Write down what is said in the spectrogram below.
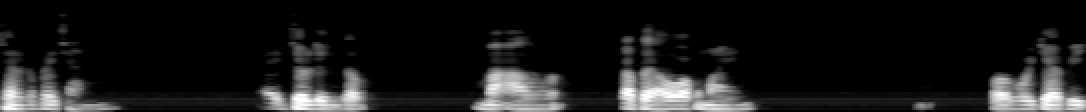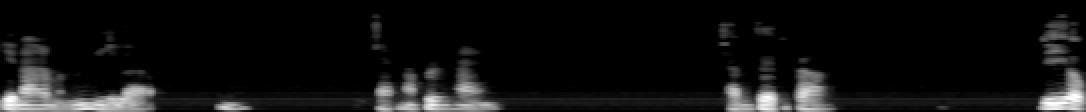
ฉันก็ไปฉันไอ้เจ้าลิงก็มาเอาก็ไปเอาออกใหม่พอพระเจ้าพิจารณาแล้วมันไม่มีแล้วฉันน้ำพึ่งให้ฉันเสร็จก็ดีอก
